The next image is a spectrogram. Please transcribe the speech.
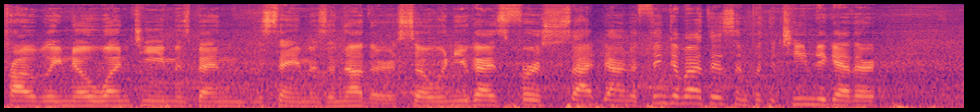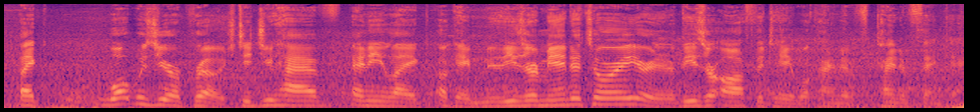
probably no one team has been the same as another. So when you guys first sat down to think about this and put the team together, like, what was your approach? Did you have any like, okay, these are mandatory or these are off the table kind of kind of thinking?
